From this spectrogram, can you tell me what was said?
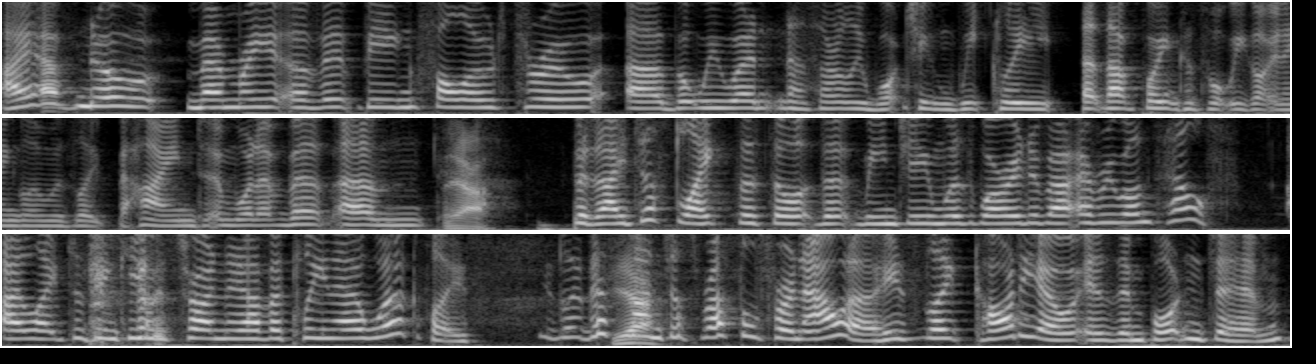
I have no memory of it being followed through, uh, but we weren't necessarily watching weekly at that point because what we got in England was like behind and whatever. Um, Yeah. but I just like the thought that Mean Gene was worried about everyone's health. I like to think he was trying to have a clean air workplace. He's like, this Yeah. man just wrestled for an hour. He's like, cardio is important to him.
